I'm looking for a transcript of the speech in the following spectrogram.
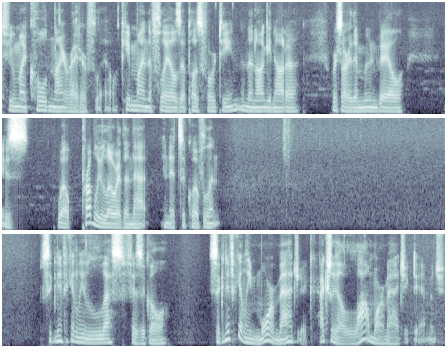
to my Cold Night Rider flail? Keep in mind the flail's at plus 14, and the Naginata, or sorry, the Moon Veil is, well, probably lower than that in its equivalent. Significantly less physical. Significantly more magic. Actually, a lot more magic damage.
